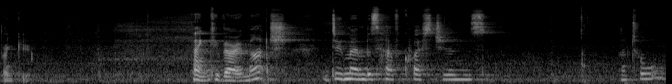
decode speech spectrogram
Thank you. Thank you very much. Do members have questions at all?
